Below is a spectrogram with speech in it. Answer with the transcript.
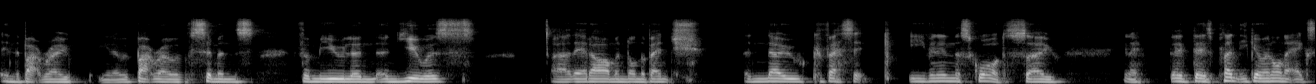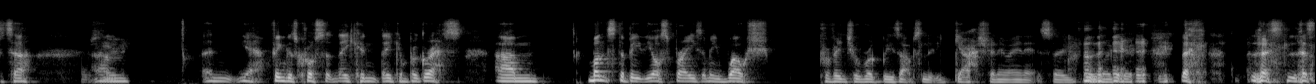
in the back row. You know, back row of Simmonds, Vermeulen, and Ewers. Uh, they had Armand on the bench, and no Kvesic even in the squad. So, you know, there, there's plenty going on at Exeter. Um, and yeah, fingers crossed that they can they can progress. Um, Munster beat the Ospreys. I mean, Welsh provincial rugby is absolutely gash anyway in it. So let's, let's let's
